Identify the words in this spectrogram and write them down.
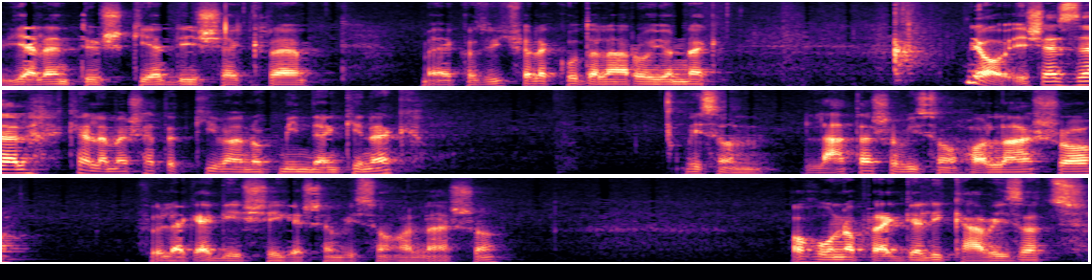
jelentős kérdésekre, melyek az ügyfelek oldaláról jönnek. Jó, és ezzel kellemes hetet kívánok mindenkinek. Viszont látásra, viszont hallásra, főleg egészségesen viszont hallásra, a hónap reggeli kávézatsz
